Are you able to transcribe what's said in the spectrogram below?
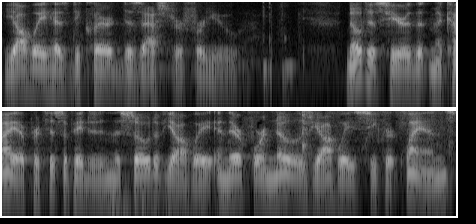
Yahweh has declared disaster for you. Notice here that Micaiah participated in the Sod of Yahweh and therefore knows Yahweh's secret plans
